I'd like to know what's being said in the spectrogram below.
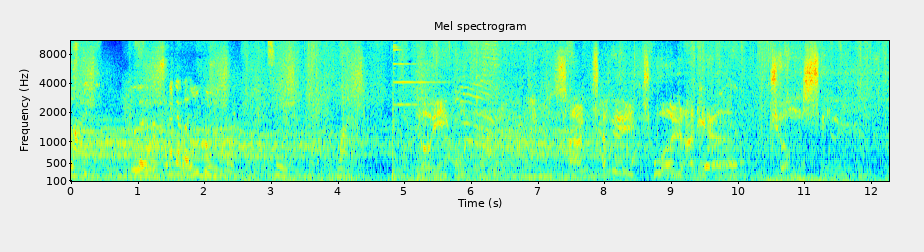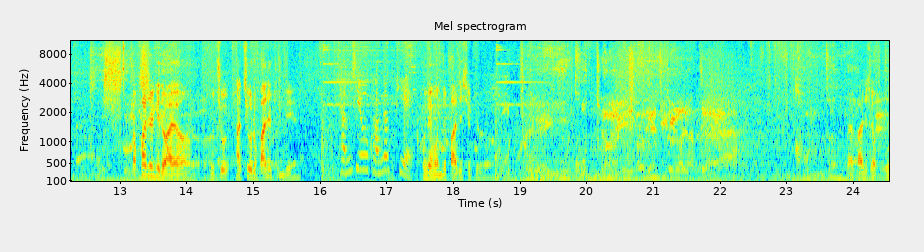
five, 스피드 세대가 1% two, one. 척파절기도 와요. 우측, 좌측으로 빠질 준비. 잠시 후 광역 피해. 돈에 먼저 빠지시고. 잘 빠지셨고.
